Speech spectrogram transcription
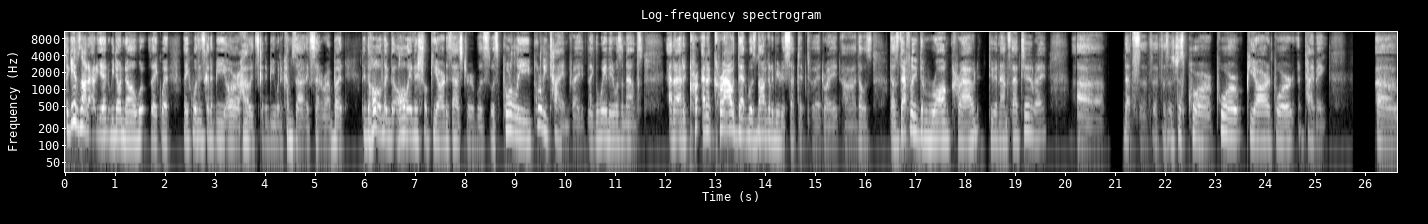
the game's not out yet. We don't know what like what like what it's gonna be or how it's gonna be when it comes out, etc. But like the whole like the whole initial PR disaster was was poorly poorly timed, right? Like the way that it was announced at a, at a cr- at a crowd that was not going to be receptive to it, right? Uh, that was that was definitely the wrong crowd to announce that to, right? Uh, that's, that's, that's just poor poor PR and poor timing. Uh,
